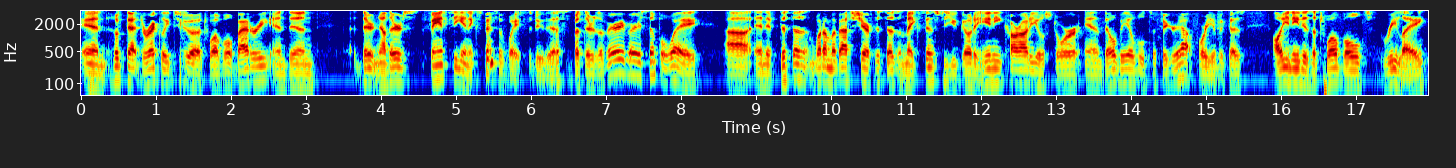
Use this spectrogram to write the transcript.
and hook that directly to a 12 volt battery, and then there now there's fancy and expensive ways to do this, but there's a very very simple way. Uh, and if this doesn't, what I'm about to share, if this doesn't make sense to you, go to any car audio store and they'll be able to figure it out for you because all you need is a 12 volt relay,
